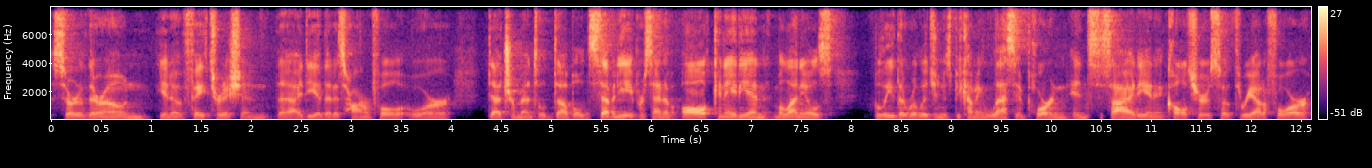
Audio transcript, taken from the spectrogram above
sort of their own you know faith tradition the idea that it's harmful or detrimental doubled. 78% of all canadian millennials believe that religion is becoming less important in society and in culture. So three out of four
